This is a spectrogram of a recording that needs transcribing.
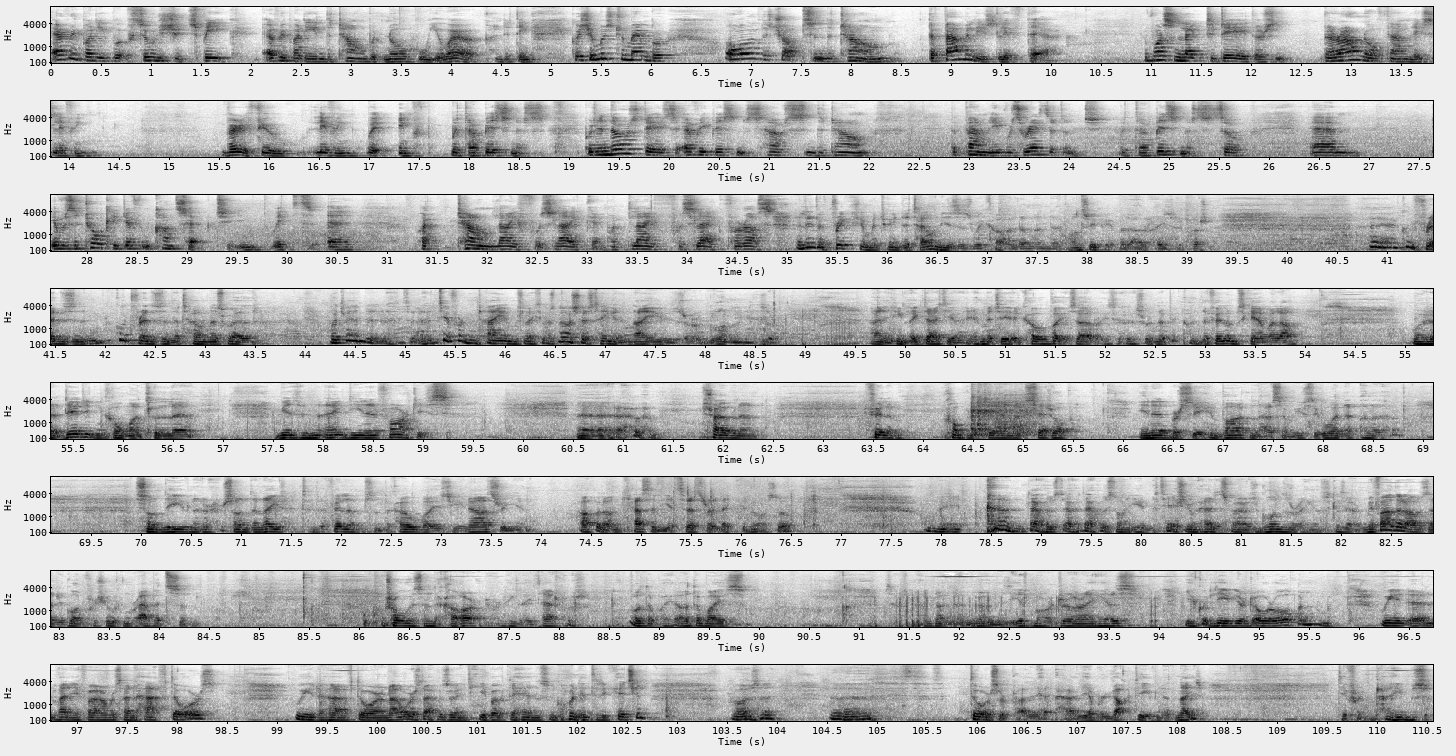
everybody, as soon as you'd speak, everybody in the town would know who you were, kind of thing. Because you must remember, all the shops in the town, the families lived there. It wasn't like today. There's there are no families living. Very few living with in, with their business. But in those days, every business house in the town, the family was resident with their business. So um, it was a totally different concept in, with uh, what town life was like and what life was like for us. A little friction between the townies, as we call them, and the country people, all right, but uh, good friends, and good friends in the town as well. But then uh, different times, like there was no such thing as knives or guns or anything like that. You imitated cowboys, all right. Was when the, when the films came along. But uh, they didn't come until uh, the 1940s. Uh, travelling film company came and set up in Edbury in Baltinglass and we used to go in on a Sunday evening or Sunday night to the films and the cowboys, Gene Autry and Hopalong Cassidy, etc. like you know. So we, that was that, that was the only invitation we had as far as guns was concerned. My father always had a gun for shooting rabbits and crows in the car or anything like that, but otherwise, otherwise none, none, of these murders or anything else. You could leave your door open. We had, uh, many farmers had half doors. We had a half door in ours. That was only to keep out the hens and going into the kitchen. But, uh, uh, doors are probably hardly ever locked even at night. Different times.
